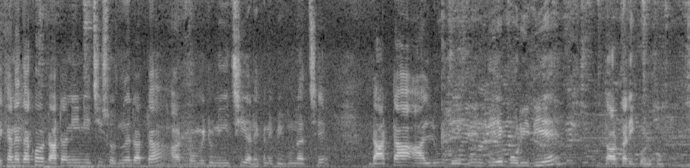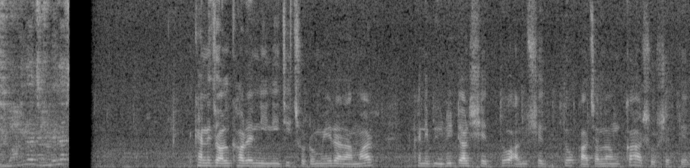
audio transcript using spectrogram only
এখানে দেখো ডাটা নিয়ে নিয়েছি, সজনে ডাটা আর টমেটো নিয়েছি, আর এখানে বেগুন আছে। ডাটা, আলু, বেগুন দিয়ে, বড়ি দিয়ে তরকারি করব। এখানে জল খাওয়ারে নিয়ে নিয়েছি ছোটো মেয়ের আর আমার। এখানে বিউলির ডাল সেদ্ধ, আলু সেদ্ধ, কাঁচা লঙ্কা আর সর্ষের তেল।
